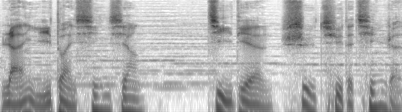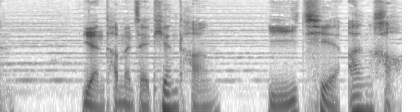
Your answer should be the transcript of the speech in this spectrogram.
燃一段馨香，祭奠逝去的亲人，愿他们在天堂一切安好。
